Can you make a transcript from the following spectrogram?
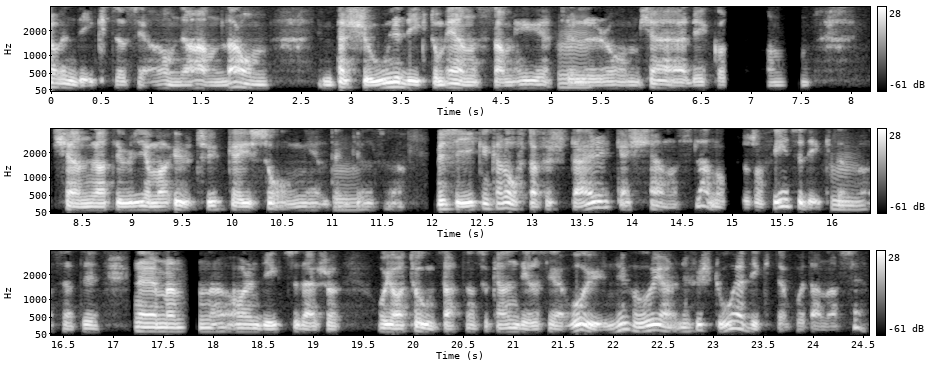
av en dikt, alltså, om det handlar om en personlig dikt om ensamhet mm. eller om kärlek. Och man känner att det vill man uttrycka i sång helt mm. enkelt. Mm. Musiken kan ofta förstärka känslan också som finns i dikten. Mm. Så att det, när man har en dikt sådär så, och jag har tonsatt den så kan en del säga oj, nu hör jag, nu förstår jag dikten på ett annat sätt.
